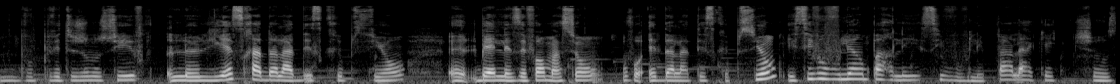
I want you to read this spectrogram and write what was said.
Vous pouvez toujours nous suivre. Le lien sera dans la description. Euh, ben, les informations vont être dans la description. Et si vous voulez en parler, si vous voulez parler à quelque chose,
